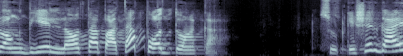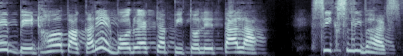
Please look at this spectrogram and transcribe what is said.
রং দিয়ে লতা পাতা পদ্ম আঁকা। সুটকেসের গায়ে বেঢপ আকারের বড় একটা পিতলের তালা সিক্স লিভার্স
